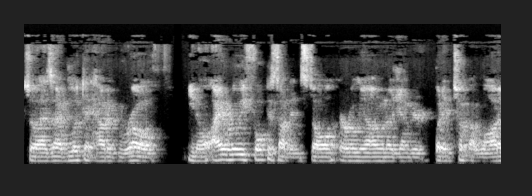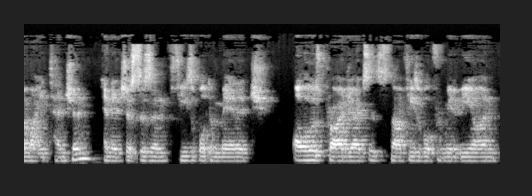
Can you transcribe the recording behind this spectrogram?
So as I've looked at how to grow, you know, I really focused on install early on when I was younger, but it took a lot of my attention and it just isn't feasible to manage all those projects, it's not feasible for me to be on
